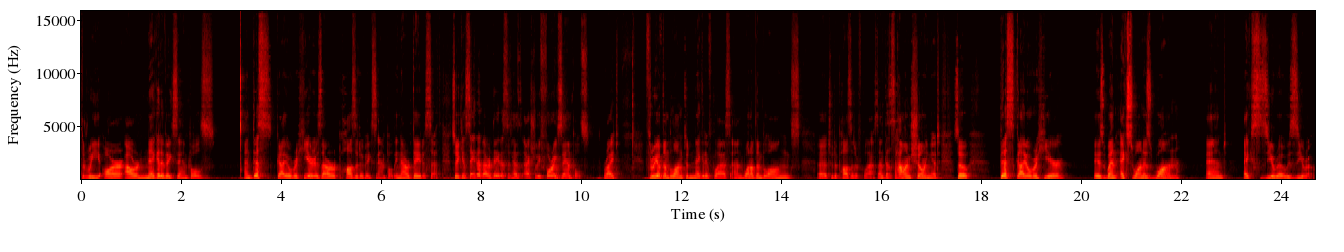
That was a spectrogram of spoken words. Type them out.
three are our negative examples and this guy over here is our positive example in our data set. So you can say that our data set has actually four examples, right? Three of them belong to the negative class and one of them belongs uh, to the positive class. And this is how I'm showing it. So this guy over here is when x1 is 1 and x0 is 0.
